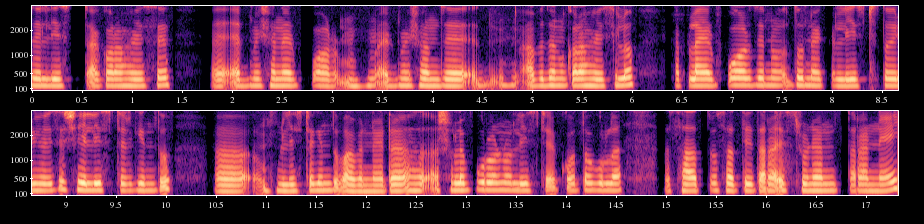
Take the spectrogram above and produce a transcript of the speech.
যে লিস্টটা করা হয়েছে অ্যাডমিশনের পর অ্যাডমিশন যে, আবেদন করা হয়েছিল অ্যাপ্লাইয়ের পর যে নতুন একটা লিস্ট তৈরি হয়েছে, সেই লিস্টের কিন্তু লিস্টটা কিন্তু পাবেন না। এটা আসলে পুরনো লিস্টের কতগুলা ছাত্রছাত্রী তারা স্টুডেন্ট তারা নেয়,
